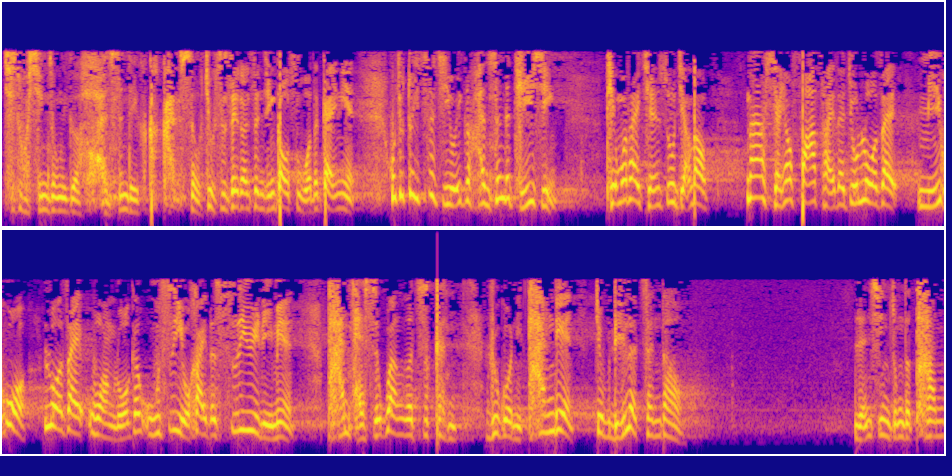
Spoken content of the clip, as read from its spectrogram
其实我心中一个很深的一个感受，就是这段圣经告诉我的概念，我就对自己有一个很深的提醒。铁摩太前书讲到，那要想要发财的，就落在迷惑、落在网罗跟无知有害的私欲里面。贪才是万恶之根。如果你贪恋，就离了真道。人性中的贪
